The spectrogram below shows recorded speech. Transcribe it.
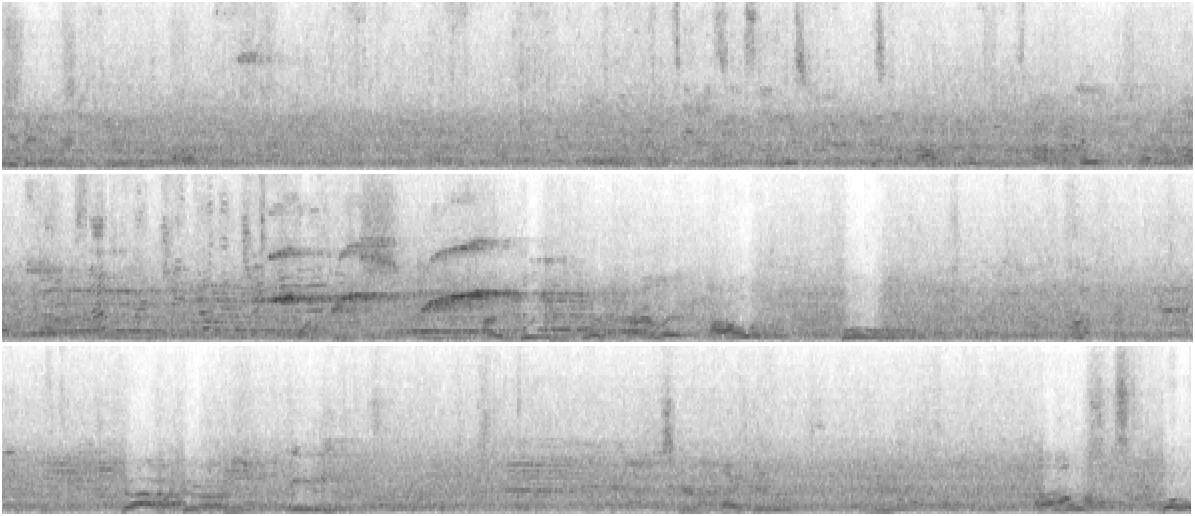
Still got a ways to go. One piece. I'm looking for pilot out. Go. Drop Oh 58. It's here in High Hills. Out. Go.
